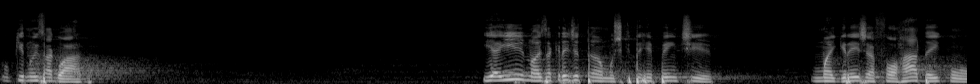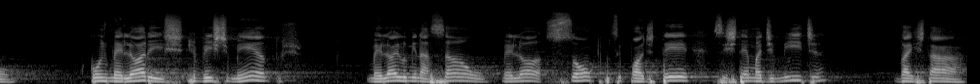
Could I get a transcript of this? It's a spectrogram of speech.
o que nos aguarda. E aí nós acreditamos que de repente uma igreja forrada aí com, com os melhores revestimentos, melhor iluminação, melhor som que você pode ter, sistema de mídia, vai estar.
